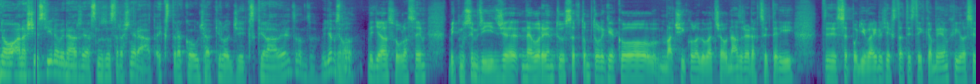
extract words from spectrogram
No a naštěstí novináři, já jsem to strašně rád. Extra coach, Hacky Logic, skvělá věc. Honzo. Viděl jsi to? Viděl, souhlasím. Byť musím říct, že neorientuju se v tom tolik jako mladší kolegové třeba od nás z redakce, který ty se podívají do těch statistik a během chvíle si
